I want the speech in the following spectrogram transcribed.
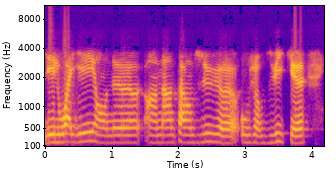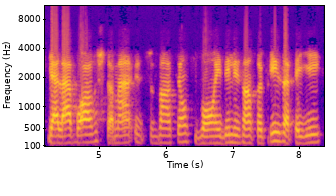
Les loyers, on a, entendu euh, aujourd'hui qu'il y allait avoir justement une subvention qui va aider les entreprises à payer,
